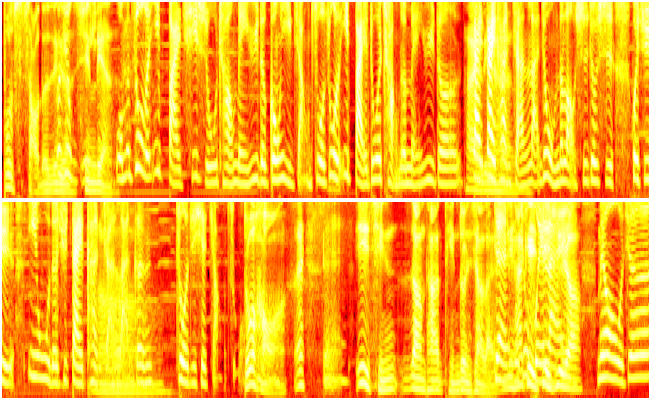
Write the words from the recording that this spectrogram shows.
不少的这个训练。我们做了一百七十五场美育的公益讲座，做了一百多场的美育的带带看展览，就我们的老师就是会去。义务的去带看展览跟做这些讲座，多好啊！哎，对，疫情让他停顿下来，对，你还可以继续啊。没有，我觉得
